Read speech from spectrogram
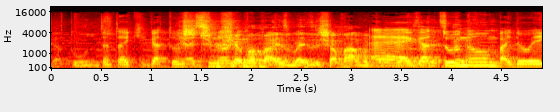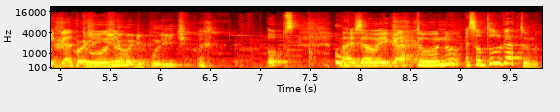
Gatuno. Tanto é que gatuno é A gente não sinônimo... chama mais, mas eu chamava. É, menos antes, gatuno, by the way, né? Hoje a gente gatuno. chama de político. Ups. By the way, gatuno. São tudo gatuno.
